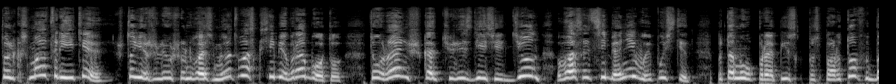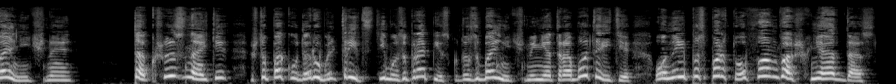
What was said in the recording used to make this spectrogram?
Только смотрите, что ежели уж он возьмет вас к себе в работу, то раньше, как через десять дён, вас от себя не выпустит, потому прописка паспортов и больничные. Так уж и знайте, что покуда рубль тридцать ему за прописку да за больничную не отработаете, он и паспортов вам ваших не отдаст.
